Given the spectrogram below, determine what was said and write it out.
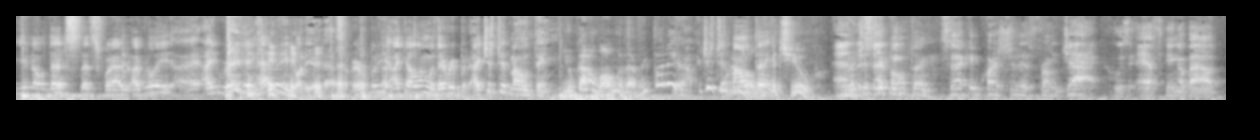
You know, that's that's why I, I really I, I really didn't have anybody of that stuff. Everybody, I got along with everybody. I just did my own thing. You got along with everybody. Yeah, I just did my Wow, own thing. Look at you. And I the just did my own second, thing. second question is from Jack, who's asking about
